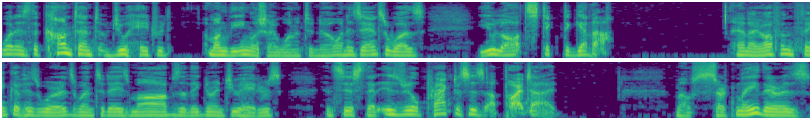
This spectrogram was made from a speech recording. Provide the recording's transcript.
what is the content of Jew hatred among the English I wanted to know, and his answer was, You lot stick together. And I often think of his words when today's mobs of ignorant Jew haters insist that Israel practices apartheid. Most certainly, there is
